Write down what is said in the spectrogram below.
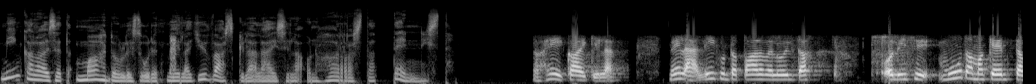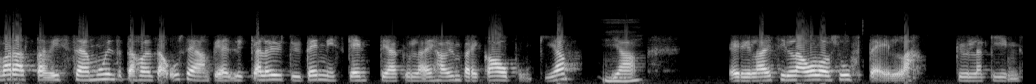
Minkälaiset mahdollisuudet meillä jyväskyläläisillä on harrastaa tennistä? No hei kaikille. Meillä liikuntapalveluilta olisi muutama kenttä varattavissa ja muilta tahoilta useampia, eli löytyy tenniskenttiä kyllä ihan ympäri kaupunkia mm-hmm. ja erilaisilla olosuhteilla kylläkin.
